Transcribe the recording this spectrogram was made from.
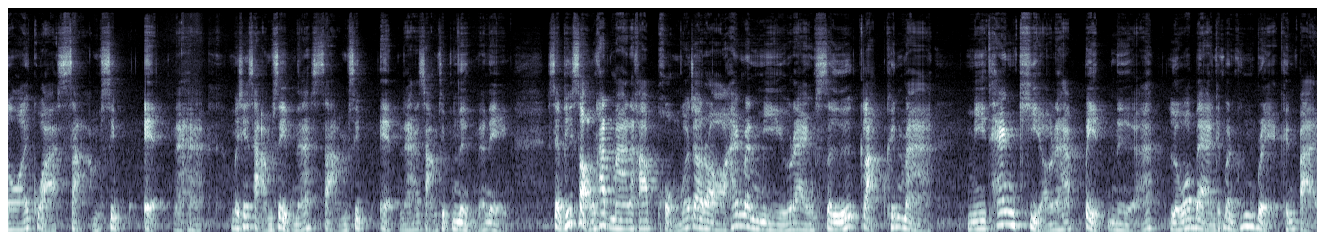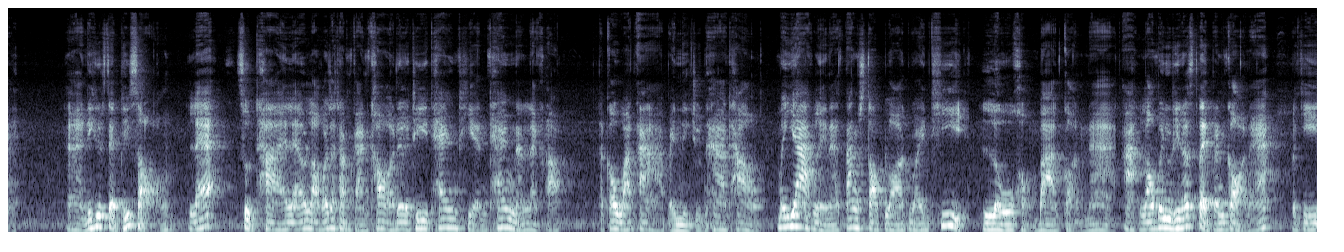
น้อยกว่า 31 นะฮะ ไม่ใช่ 30 นะ 31 นะฮะ 31 นั่นเองสเต็ปที่ 2 ถัดมานะครับ ผมก็จะรอให้มันมีแรงซื้อกลับขึ้นมา มีแท่งเขียวนะครับ ปิดเหนือ lower band ที่มันเพิ่งเบรกขึ้นไป อ่า นี่คือสเต็ปที่ 2 และสุดท้ายแล้วเราก็จะทำการเข้าออเดอร์ที่แท่งเทียนแท่งนั้นแหละครับแล้วก็วัด R ไป 1.5 เท่า ไม่ยากเลยนะ ตั้ง stop loss ไว้ที่ low ของบาร์ก่อนหน้า อะลองไปดูทีละสเต็ปกันก่อนนะ เมื่อกี้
